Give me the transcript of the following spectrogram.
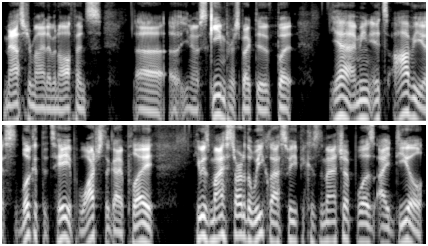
mastermind of an offense, uh, uh, you know, scheme perspective. But yeah, I mean, it's obvious. Look at the tape. Watch the guy play. He was my start of the week last week because the matchup was ideal.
